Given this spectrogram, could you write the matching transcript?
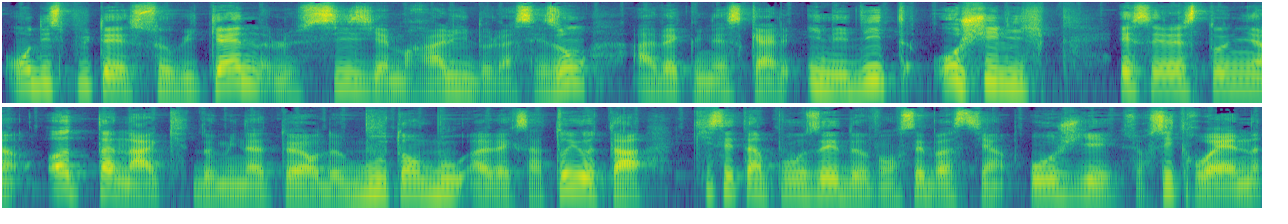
on disputait ce week-end le sixième rallye de la saison avec une escale inédite au Chili. Et c'est l'Estonien Odd Tanak, dominateur de bout en bout avec sa Toyota, qui s'est imposé devant Sébastien Augier sur Citroën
